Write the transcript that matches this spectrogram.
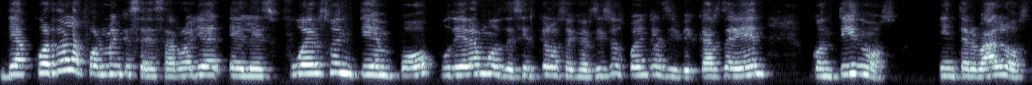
de acuerdo a la forma en que se desarrolla el esfuerzo en tiempo, pudiéramos decir que los ejercicios pueden clasificarse en continuos, intervalos,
